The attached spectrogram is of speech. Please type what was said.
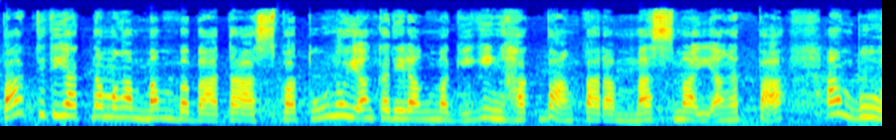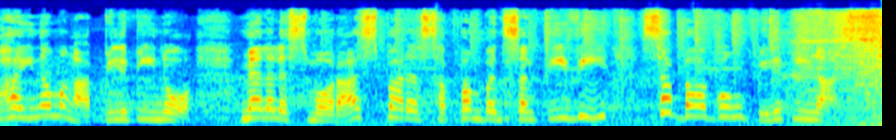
Pagtitiyak ng mga mambabatas, patuloy ang kanilang magiging hakbang para mas maiangat pa ang buhay ng mga Pilipino. Melales Moras para sa Pambansang TV sa Bagong Pilipinas.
